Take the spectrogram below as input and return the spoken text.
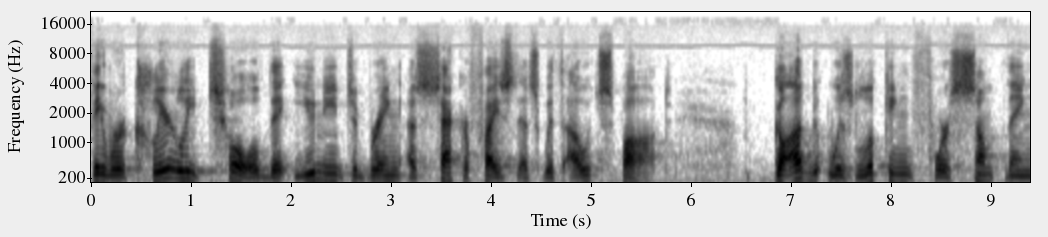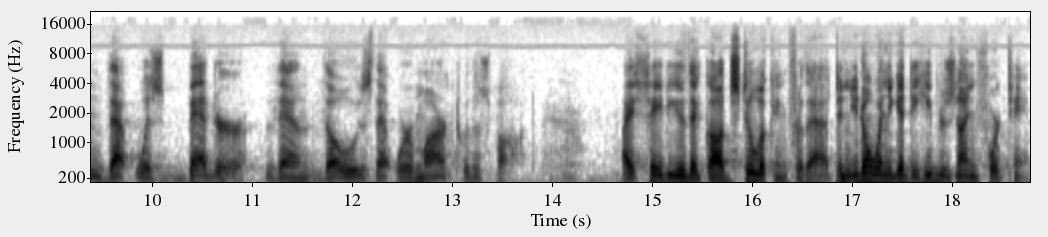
They were clearly told that you need to bring a sacrifice that's without spot. God was looking for something that was better than those that were marked with a spot. I say to you that God's still looking for that. And you know when you get to Hebrews 9:14,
